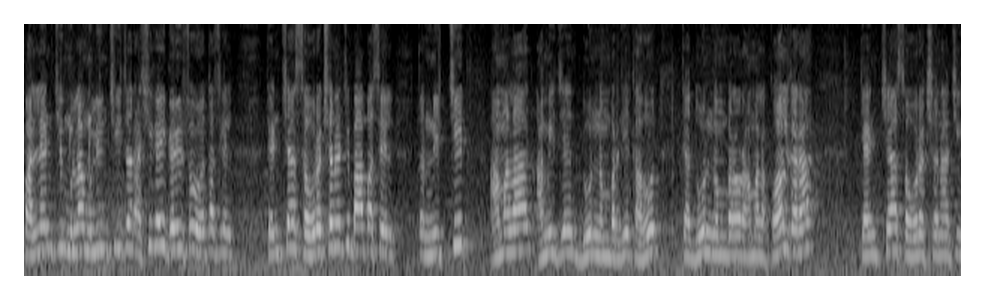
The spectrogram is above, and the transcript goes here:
पाल्यांची मुला मुलींची जर अशी काही गैरसोय होत असेल त्यांच्या संरक्षणाची बाब असेल तर निश्चित आम्हाला आम्ही जे दोन नंबर देत आहोत त्या दोन नंबरवर आम्हाला कॉल करा. त्यांच्या संरक्षणाची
